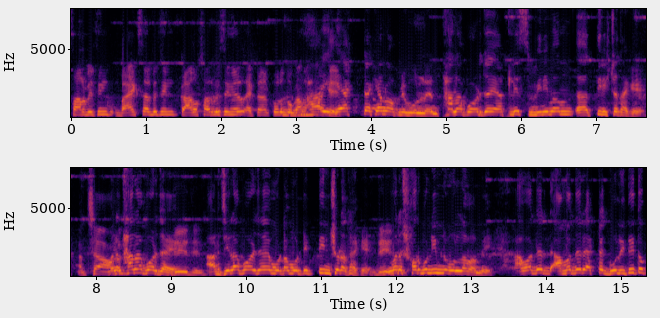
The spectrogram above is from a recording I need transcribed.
সার্ভিসিং বাইক সার্ভিসিং কারও সার্ভিসিং এর একটা করে দোকান ভাই একটা কেন আপনি বললেন? থানা পর্যায়ে মিনিমাম তিরিশটা থাকে। আচ্ছা মানে থানা পর্যায়ে। আর জেলা পর্যায়ে মোটামুটি তিনশোটা থাকে। মানে সর্বনিম্ন বললাম আমি। আমাদের আমাদের একটা গলিতেই তো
